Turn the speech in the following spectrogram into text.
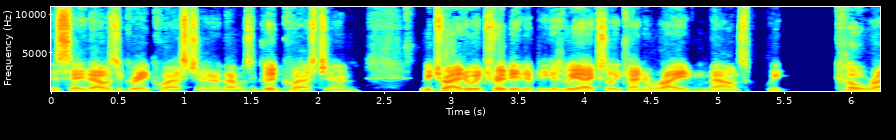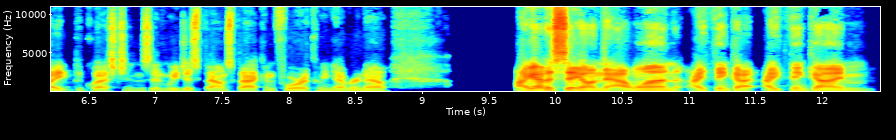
to say that was a great question or that was a good question we try to attribute it because we actually kind of write and bounce we co-write the questions and we just bounce back and forth. We never know. I got to say on that one, I think I, I think I'm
